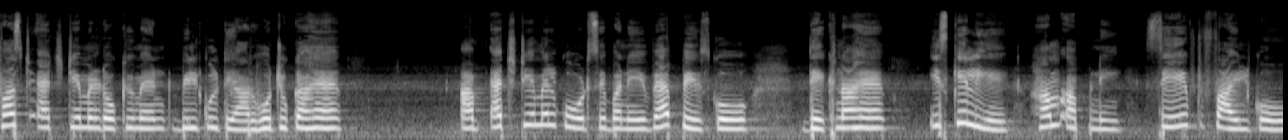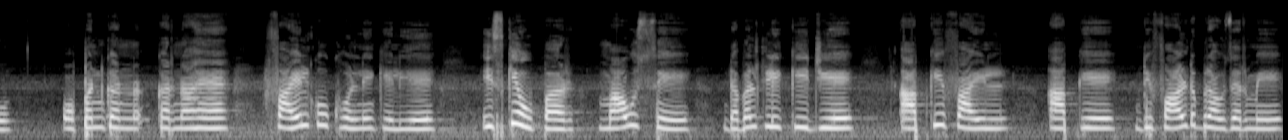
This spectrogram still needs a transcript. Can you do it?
first HTML document बिल्कुल तैयार हो चुका है। अब HTML कोड से बने वेब पेज को देखना है। इसके लिए हम अपनी सेव्ड फ़ाइल को ओपन करना करना है। फ़ाइल को खोलने के लिए इसके ऊपर माउस से डबल क्लिक कीजिए। आपकी फ़ाइल आपके डिफ़ॉल्ट ब्राउज़र में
